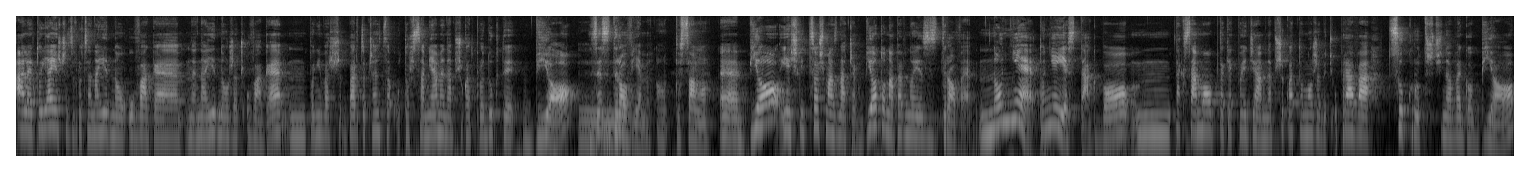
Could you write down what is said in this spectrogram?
Ale to ja jeszcze zwrócę na jedną uwagę, na jedną rzecz uwagę, mm, ponieważ bardzo często utożsamiamy na przykład produkty bio mm. ze zdrowiem. O, to samo. E, bio, jeśli coś ma znaczek bio, to na pewno jest zdrowe. No nie, to nie jest tak, bo mm, tak samo, tak jak powiedziałam, na przykład to może być uprawa cukru trzcinowego bio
